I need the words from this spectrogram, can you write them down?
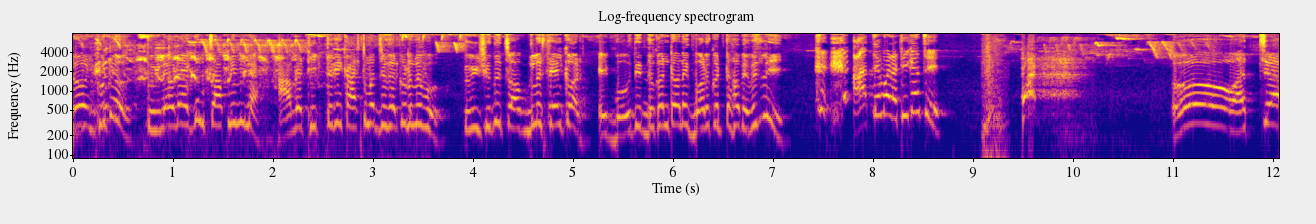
শোন ফুটো তুই ওরা একদম চাপ নিবি না। আমরা ঠিক থেকে কাস্টমার জোগাড় করে নেব। তুই শুধু চপগুলো সেল কর। এই বৌদির দোকানটা অনেক বড় করতে হবে বুঝলি? আচ্ছা মারা ঠিক আছে। ও আচ্ছা।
